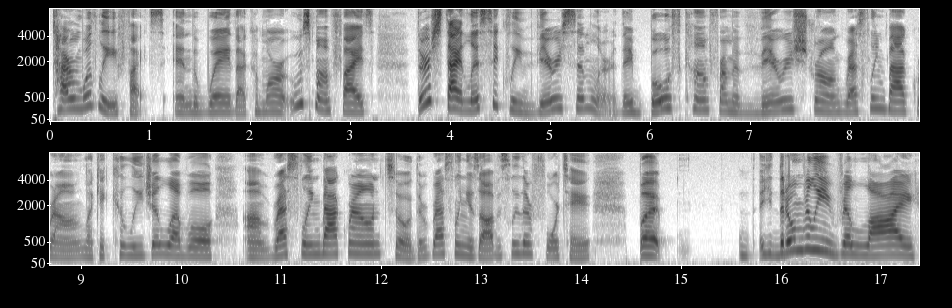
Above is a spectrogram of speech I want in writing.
Tyron Woodley fights and the way that Kamaru Usman fights, they're stylistically very similar. They both come from a very strong wrestling background, like a collegiate level um, wrestling background. So their wrestling is obviously their forte, but they don't really rely,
